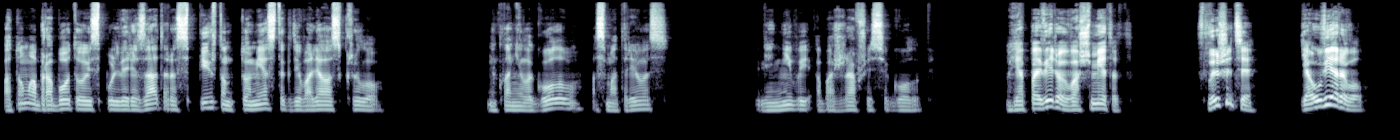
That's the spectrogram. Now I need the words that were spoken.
Потом обработала из пульверизатора спиртом то место, где валялось крыло. Наклонила голову, осмотрелась. Ленивый, обожравшийся голубь. «Я поверил в ваш метод. Слышите? Я уверовал».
